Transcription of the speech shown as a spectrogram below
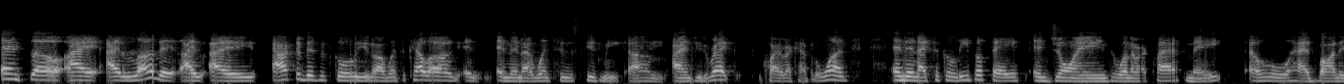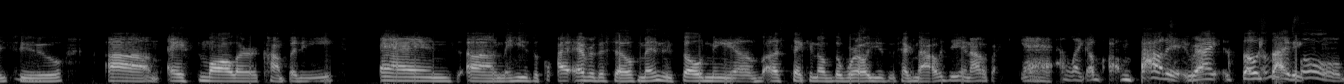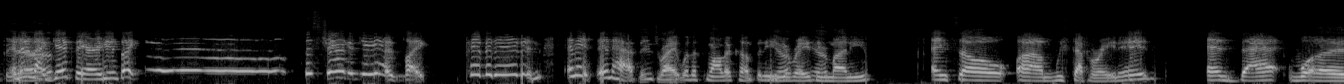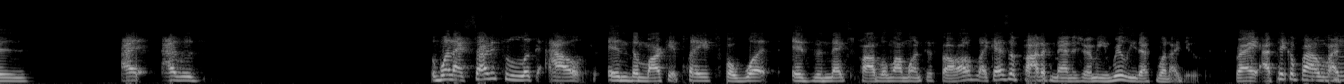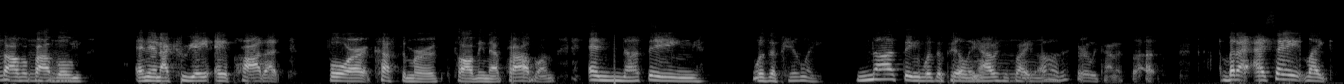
and so I I love it. I I after business school, you know, I went to Kellogg and and then I went to excuse me, um, ING Direct, acquired by Capital One, and then I took a leap of faith and joined one of our classmates uh, who had bought into um, a smaller company. And um, he's a, ever the salesman who sold me of us taking over the world using technology. And I was like, yeah, like I'm, I'm about it, right? It's so exciting. sold, yeah. And then I get there and he's like, yeah, the strategy has like pivoted and, and it, it happens, right? With a smaller company, you're raising yep. money. And so um, we separated and that was I I was when I started to look out in the marketplace for what is the next problem I want to solve, like as a product manager, I mean, really that's what I do, right? I pick a problem, I Mhm, solve a mhm. problem, and then I create a product for customers solving that problem. And nothing was appealing. Nothing was appealing. I was just like, Mm. oh, this really kind of sucks. But I, I say like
